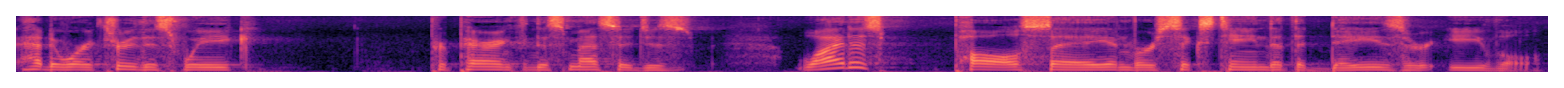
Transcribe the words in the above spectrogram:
had to work through this week preparing for this message is why does Paul say in verse 16 that the days are evil?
